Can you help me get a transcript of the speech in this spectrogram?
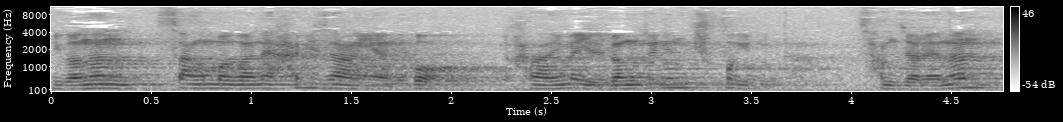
이거는 쌍머간의 합의사항이 아니고 하나님의 일방적인 축복입니다. 3절에는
